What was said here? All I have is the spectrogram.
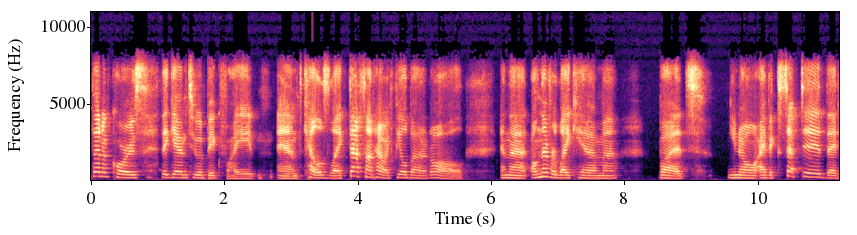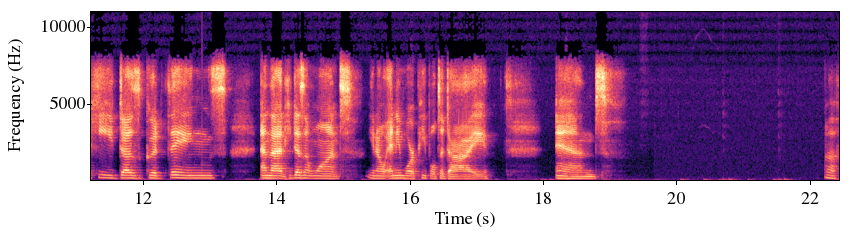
Then, of course, they get into a big fight, and Kell's like, That's not how I feel about it all. And that I'll never like him, but, you know, I've accepted that he does good things and that he doesn't want, you know, any more people to die. And. Ugh,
